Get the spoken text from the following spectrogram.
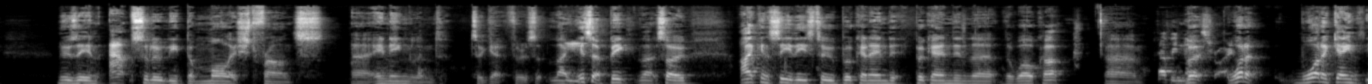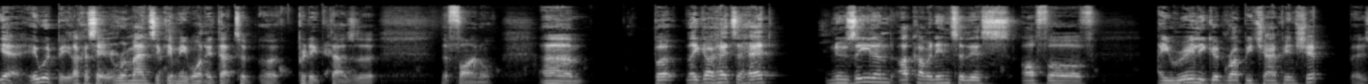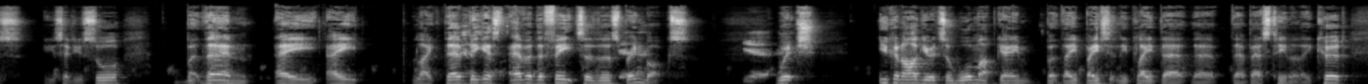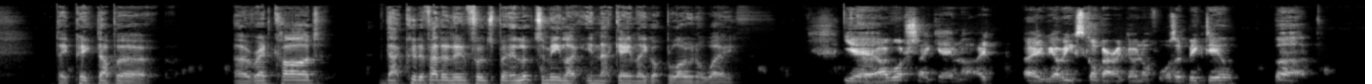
New Zealand absolutely demolished France uh, in England to get through. So, like, it's a big. Like, so, I can see these two book and bookend bookend in the the World Cup. Um, That'd be but nice, right? what a what a game! Yeah, it would be. Like I said, romantic in me wanted that to uh, predict that as the the final. Um, but they go head to head. New Zealand are coming into this off of a really good rugby championship, as you said you saw, but then a a like their biggest ever defeat to the Springboks, Yeah. which you can argue it's a warm up game, but they basically played their, their their best team that they could. They picked up a a red card that could have had an influence, but it looked to me like in that game they got blown away. Yeah, Um, I watched that game. and I, I. I think Scott Barrett going off was a big deal, but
